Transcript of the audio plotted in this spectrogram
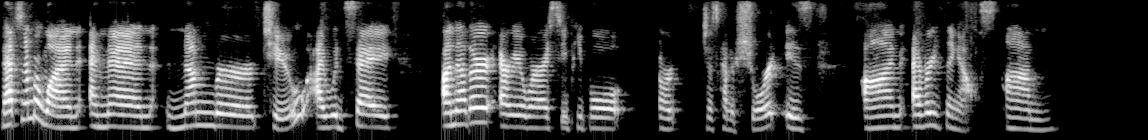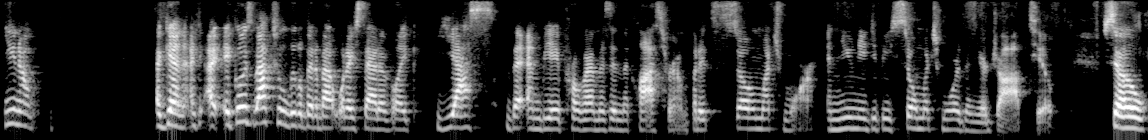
That's number one. And then number two, I would say another area where I see people are just kind of short is on everything else. Um, you know, again, I, I, it goes back to a little bit about what I said of like, yes, the MBA program is in the classroom, but it's so much more, and you need to be so much more than your job too. So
